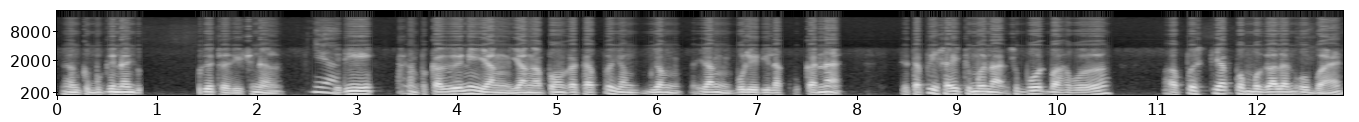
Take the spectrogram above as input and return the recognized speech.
dan kemungkinan juga tradisional. Ya. Jadi perkara ni yang yang apa orang kata apa yang yang yang boleh dilakukan lah. Tetapi saya cuma nak sebut bahawa apa setiap pembegalan ubat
